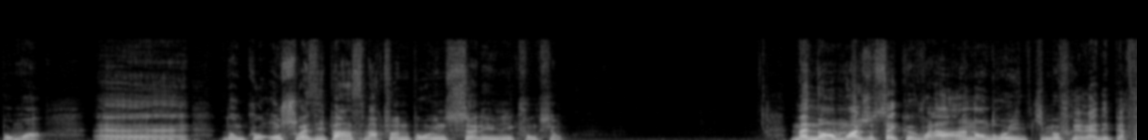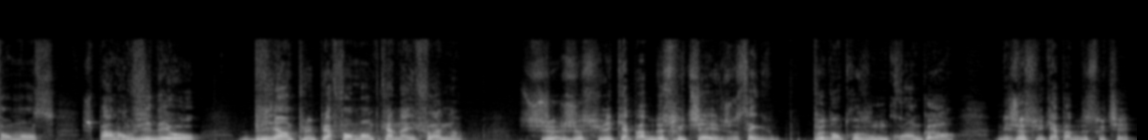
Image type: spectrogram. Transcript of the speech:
pour moi. Donc on choisit pas un smartphone pour une seule et unique fonction. Maintenant, moi, je sais que voilà, un Android qui m'offrirait des performances, je parle en vidéo, bien plus performante qu'un iPhone, je, suis capable de switcher. Je sais que peu d'entre vous me croient encore, mais je suis capable de switcher.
